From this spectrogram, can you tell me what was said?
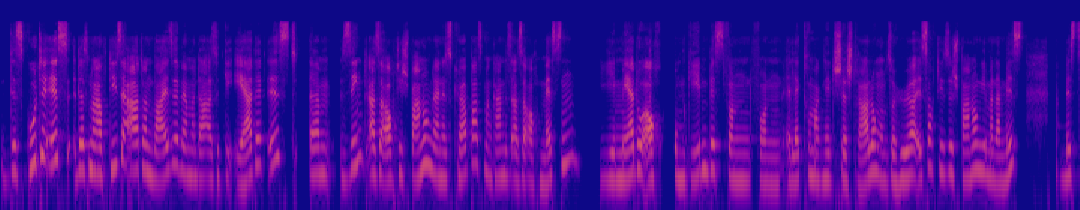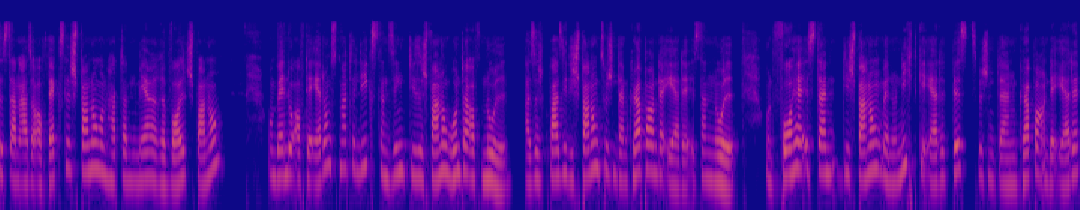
das Gute ist, dass man auf diese Art und Weise, wenn man da also geerdet ist, ähm, sinkt also auch die Spannung deines Körpers. Man kann das also auch messen je mehr du auch umgeben bist von, von elektromagnetischer Strahlung, umso höher ist auch diese Spannung, die man da misst. Man misst es dann also auf Wechselspannung und hat dann mehrere Volt Spannung. Und wenn du auf der Erdungsmatte liegst, dann sinkt diese Spannung runter auf Null. Also quasi die Spannung zwischen deinem Körper und der Erde ist dann Null. Und vorher ist dann die Spannung, wenn du nicht geerdet bist, zwischen deinem Körper und der Erde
